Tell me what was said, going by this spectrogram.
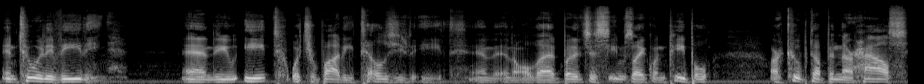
intuitive eating, and you eat what your body tells you to eat, and and all that. But it just seems like when people are cooped up in their house,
